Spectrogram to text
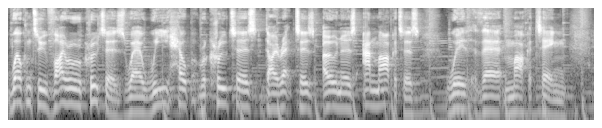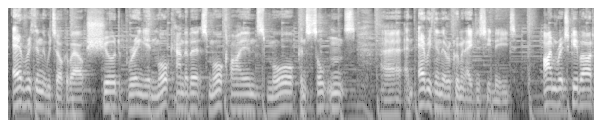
Welcome to Viral Recruiters, where we help recruiters, directors, owners, and marketers with their marketing. Everything that we talk about should bring in more candidates, more clients, more consultants, uh, and everything that a recruitment agency needs. I'm Rich Gibbard,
